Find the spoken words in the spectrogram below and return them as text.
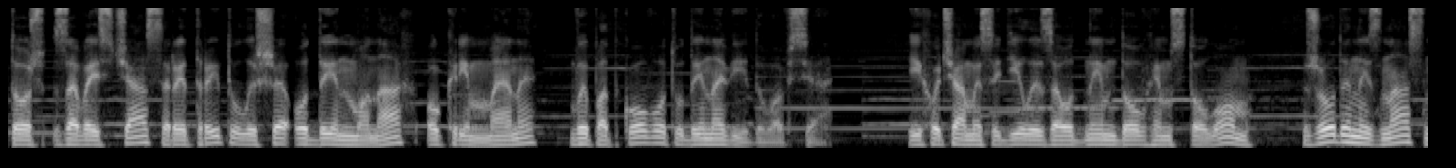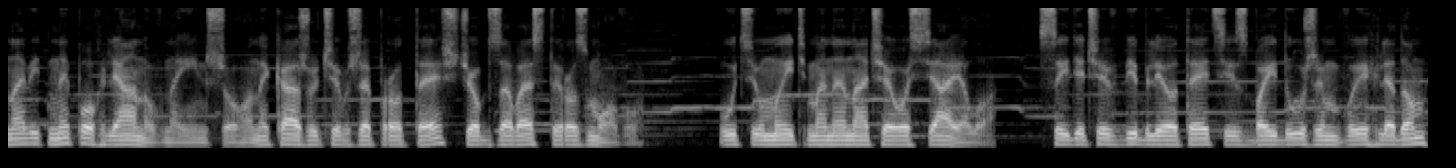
тож за весь час ретриту лише один монах, окрім мене, випадково туди навідувався. І хоча ми сиділи за одним довгим столом, Жоден із нас навіть не поглянув на іншого, не кажучи вже про те, щоб завести розмову. У цю мить мене наче осяяло. Сидячи в бібліотеці з байдужим виглядом,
